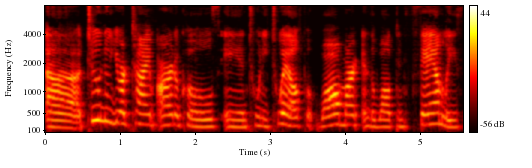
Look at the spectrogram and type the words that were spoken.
Uh, two New York Times articles in 2012 put Walmart and the Walton families'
